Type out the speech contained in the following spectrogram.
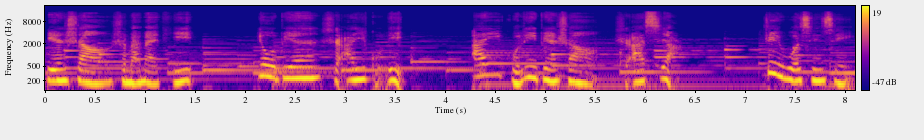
边上是买买提，右边是阿依古丽，阿依古丽边上是阿希尔，这窝星星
